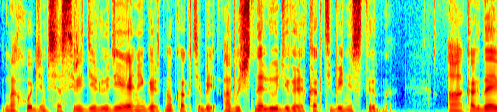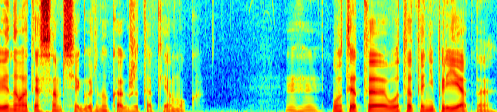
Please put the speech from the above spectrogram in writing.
находимся среди людей, они говорят, ну как тебе, обычно люди говорят, как тебе не стыдно. А когда я виноват, я сам себе говорю, ну как же так я мог? Угу. Вот, это, вот это неприятно.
